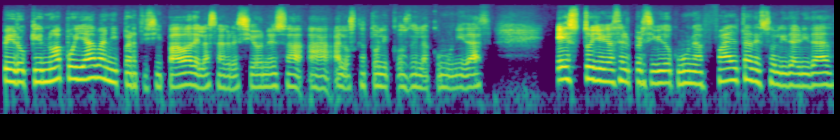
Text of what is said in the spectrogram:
pero que no apoyaba ni participaba de las agresiones a, a los católicos de la comunidad. Esto llega a ser percibido como una falta de solidaridad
